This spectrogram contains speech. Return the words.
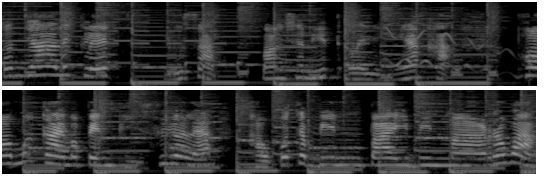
ต้นหญ้าเล็กๆ หรือสัตว์บางชนิดอะไรอย่างเงี้ยค่ะ พอเมื่อกลายมาเป็นผีเสื้อแล้ว เขาก็จะบินไปบินมาระหว่าง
